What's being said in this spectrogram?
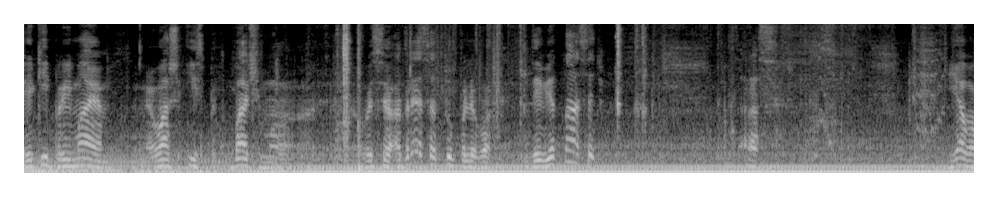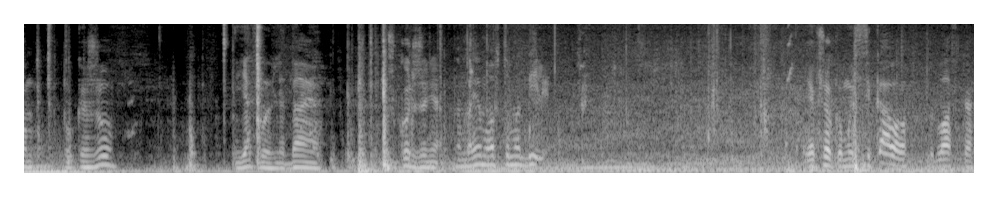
який приймає ваш іспит. Бачимо е, ось адреса Туполєва 19. Зараз я вам покажу, як виглядає пошкодження на моєму автомобілі. Якщо комусь цікаво, будь ласка.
